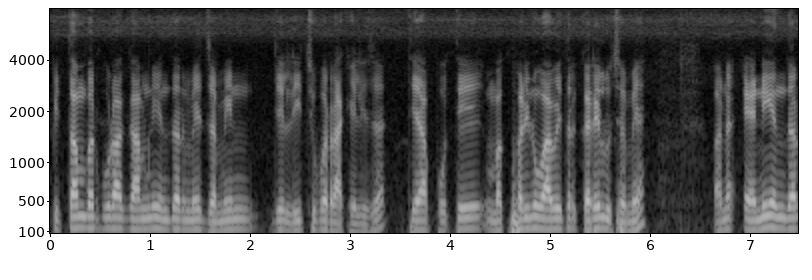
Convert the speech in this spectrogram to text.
પિત્તાંબરપુરા ગામની અંદર મેં જમીન જે લીચ ઉપર રાખેલી છે, ત્યાં પોતે મગફળીનું વાવેતર કરેલું છે મેં. અને એની અંદર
